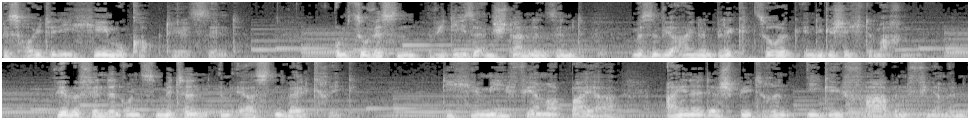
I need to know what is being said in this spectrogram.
bis heute die Chemococktails sind. Um zu wissen, wie diese entstanden sind, müssen wir einen Blick zurück in die Geschichte machen. Wir befinden uns mitten im Ersten Weltkrieg. Die Chemiefirma Bayer, eine der späteren IG Farben-Firmen,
